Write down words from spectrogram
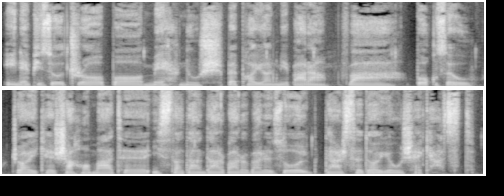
این اپیزود را با مهنوش به پایان می‌برم و بغض او جایی که شهامت ایستادن در برابر ظلم در صدای او شکست.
